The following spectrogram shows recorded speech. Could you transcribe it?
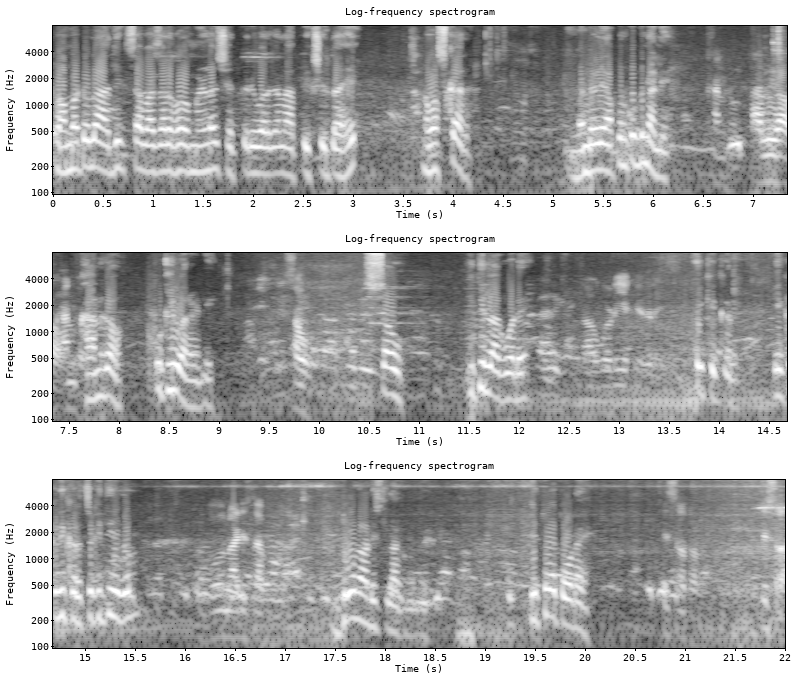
टोमॅटोला अधिकचा बाजारभाव मिळणं शेतकरी वर्गाला अपेक्षित आहे. नमस्कार. मंडळी आपण कुठून आले? खानगाव. कुठली व्हरायटी सौ किती लागवड आहे? एक एकर आहे. एक एकर. एकरी खर्च किती येतो? दोन अडीच लाख रुपये. दोन अडीच लाख रुपये. कितवा तोडा आहे? तिसरा थोडा तिसरा.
